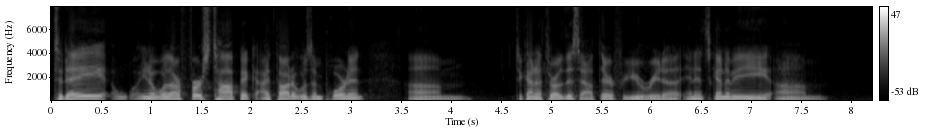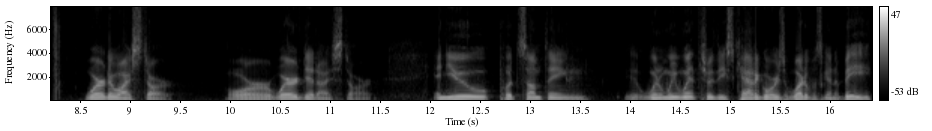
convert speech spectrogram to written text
today, you know, with our first topic, I thought it was important um, to kind of throw this out there for you, Rita, and it's going to be um, where do I start, or where did I start? And you put something when we went through these categories of what it was going to be.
